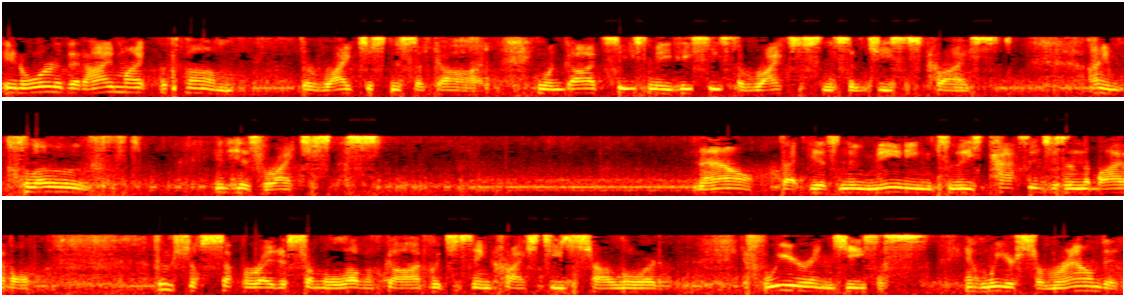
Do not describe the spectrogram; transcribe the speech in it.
in order that I might become the righteousness of God. When God sees me, He sees the righteousness of Jesus Christ. I am clothed in His righteousness. Now that gives new meaning to these passages in the Bible. Who shall separate us from the love of God which is in Christ Jesus our Lord? If we are in Jesus and we are surrounded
